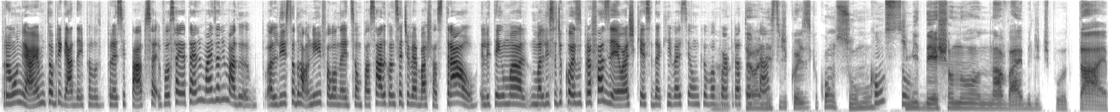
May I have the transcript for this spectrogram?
prolongar. Muito obrigada aí pelo, por esse papo. Vou sair até mais animado. A lista do Raoni falou na edição passada, quando você tiver baixo astral, ele tem uma, uma lista de coisas para fazer. Eu acho que esse daqui vai ser um que eu vou pôr para tocar. É uma lista de coisas que eu consumo. Consumo. Que me deixam no, na vibe de, tipo, tá, é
